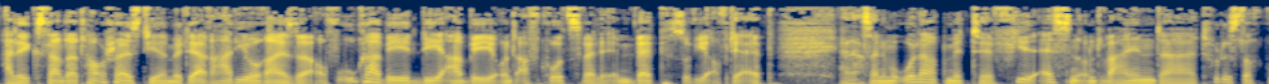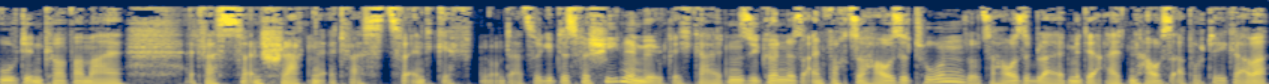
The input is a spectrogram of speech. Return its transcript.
Alexander Tauscher ist hier mit der Radioreise auf UKW, DAB und auf Kurzwelle im Web sowie auf der App. Ja, nach seinem Urlaub mit viel Essen und Wein, da tut es doch gut, den Körper mal etwas zu entschlacken, etwas zu entgiften. Und dazu gibt es verschiedene Möglichkeiten. Sie können es einfach zu Hause tun, so zu Hause bleiben mit der alten Hausapotheke, aber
